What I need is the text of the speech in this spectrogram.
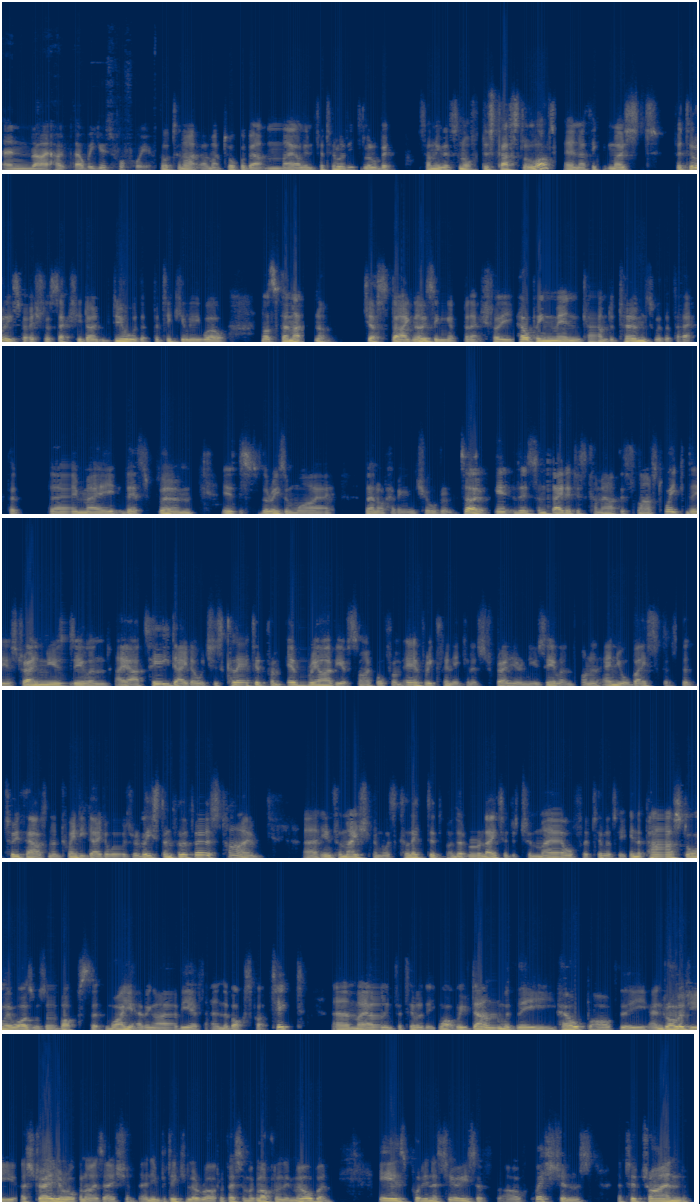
and I hope they'll be useful for you. Thought tonight I might talk about male infertility. It's a little bit something that's not discussed a lot, and I think most fertility specialists actually don't deal with it particularly well. Not so much not just diagnosing it, but actually helping men come to terms with the fact that they may their sperm is the reason why they're not having children. So it, there's some data just come out this last week. The Australian New Zealand ART data, which is collected from every IVF cycle from every clinic in Australia and New Zealand on an annual basis. The 2020 data was released, and for the first time, uh, information was collected that related to male fertility. In the past, all there was was a box that why are you having IVF, and the box got ticked um, male infertility. What we've done with the help of the Andrology Australia organisation, and in particular uh, Professor McLachlan in Melbourne, is put in a series of, of questions to try and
